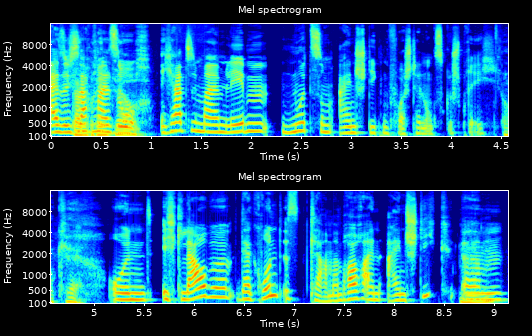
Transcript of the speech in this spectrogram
also ich sag mal so, ich hatte in meinem Leben nur zum Einstieg ein Vorstellungsgespräch. Okay. Und ich glaube, der Grund ist klar, man braucht einen Einstieg. Mhm. Ähm,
